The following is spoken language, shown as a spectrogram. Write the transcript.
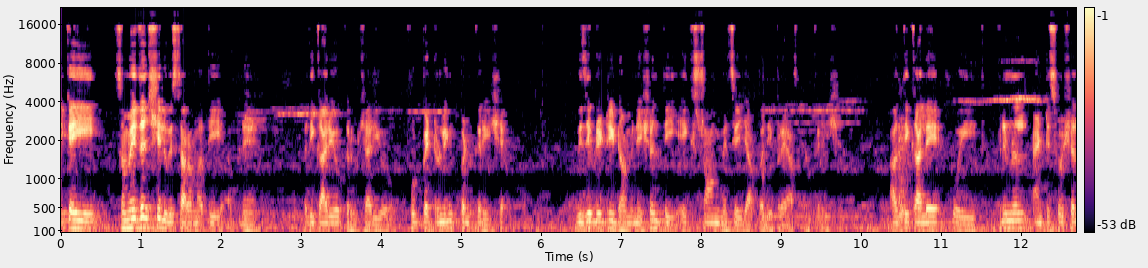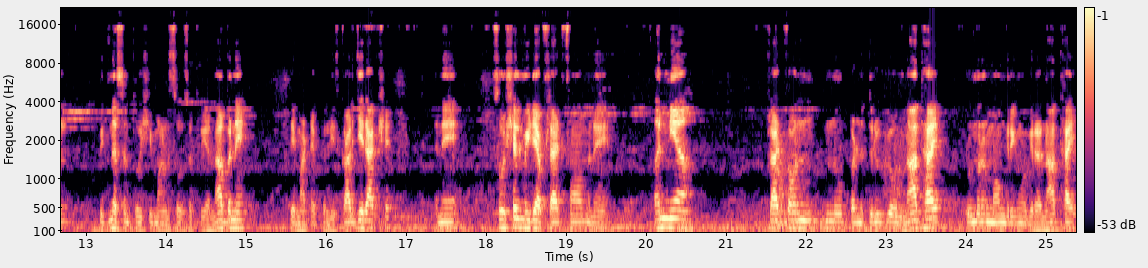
કંઈ સંવેદનશીલ વિસ્તારોમાંથી આપણે અધિકારીઓ, કર્મચારીઓ ફૂડ પેટ્રોલિંગ પણ કરી છે. વિઝિબિલિટી ડોમિનેશનથી એક સ્ટ્રોંગ મેસેજ આપવાની પ્રયાસ પણ કરી છે. આવતીકાલે કોઈ ક્રિમિનલ એન્ટી સોશિયલ વિઘ્ન સંતોષી માણસો સક્રિય ના બને તે માટે પોલીસ કાળજી રાખશે અને સોશિયલ મીડિયા પ્લેટફોર્મ અને અન્ય પ્લેટફોર્મનું પણ દુરુપયોગ ના થાય રૂમર મોંગરિંગ વગેરે ના થાય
